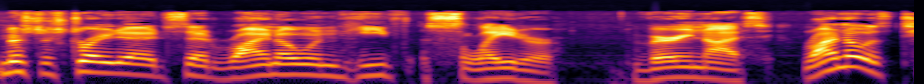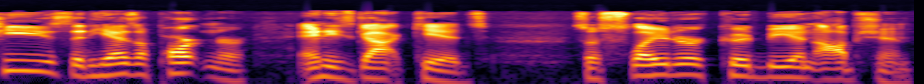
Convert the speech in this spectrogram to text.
Mr. Straight Edge said Rhino and Heath Slater. Very nice. Rhino has teased that he has a partner and he's got kids. So Slater could be an option.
